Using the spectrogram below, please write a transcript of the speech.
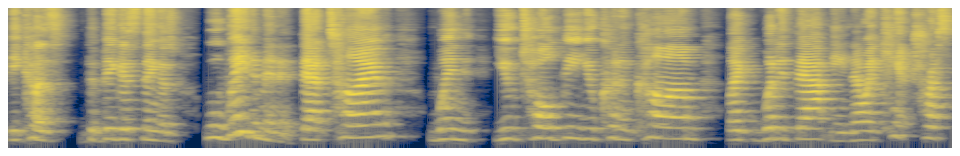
because the biggest thing is, well, wait a minute, that time when you told me you couldn't come, like, what did that mean? Now I can't trust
